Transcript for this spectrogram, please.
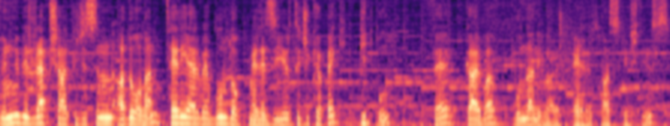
ünlü bir rap şarkıcısının adı olan Terrier ve Bulldog melezi yırtıcı köpek Pitbull ve galiba bundan ibaret Evet. e, pas geçtiniz.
